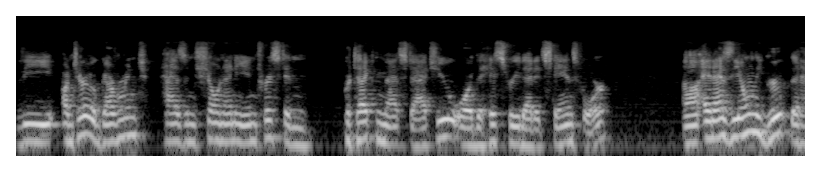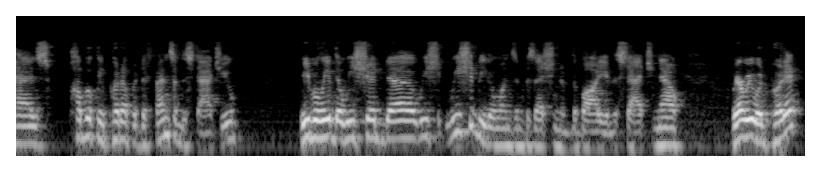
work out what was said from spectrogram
The Ontario government hasn't shown any interest in protecting that statue or the history that it stands for. Uh, and as the only group that has publicly put up a defense of the statue, we believe that we should uh, we should we should be the ones in possession of the body of the statue. Now, where we would put it,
